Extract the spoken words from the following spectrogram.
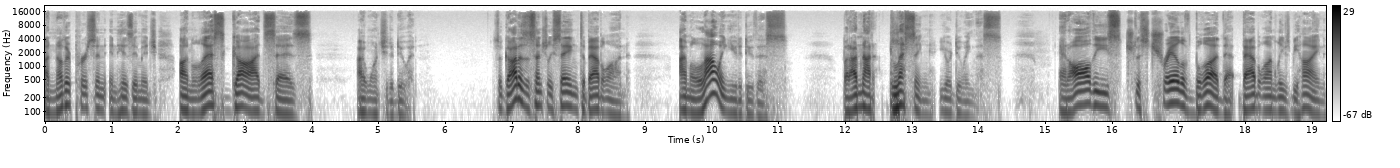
another person in his image unless God says, I want you to do it. So God is essentially saying to Babylon, I'm allowing you to do this, but I'm not blessing your doing this. And all these this trail of blood that Babylon leaves behind,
